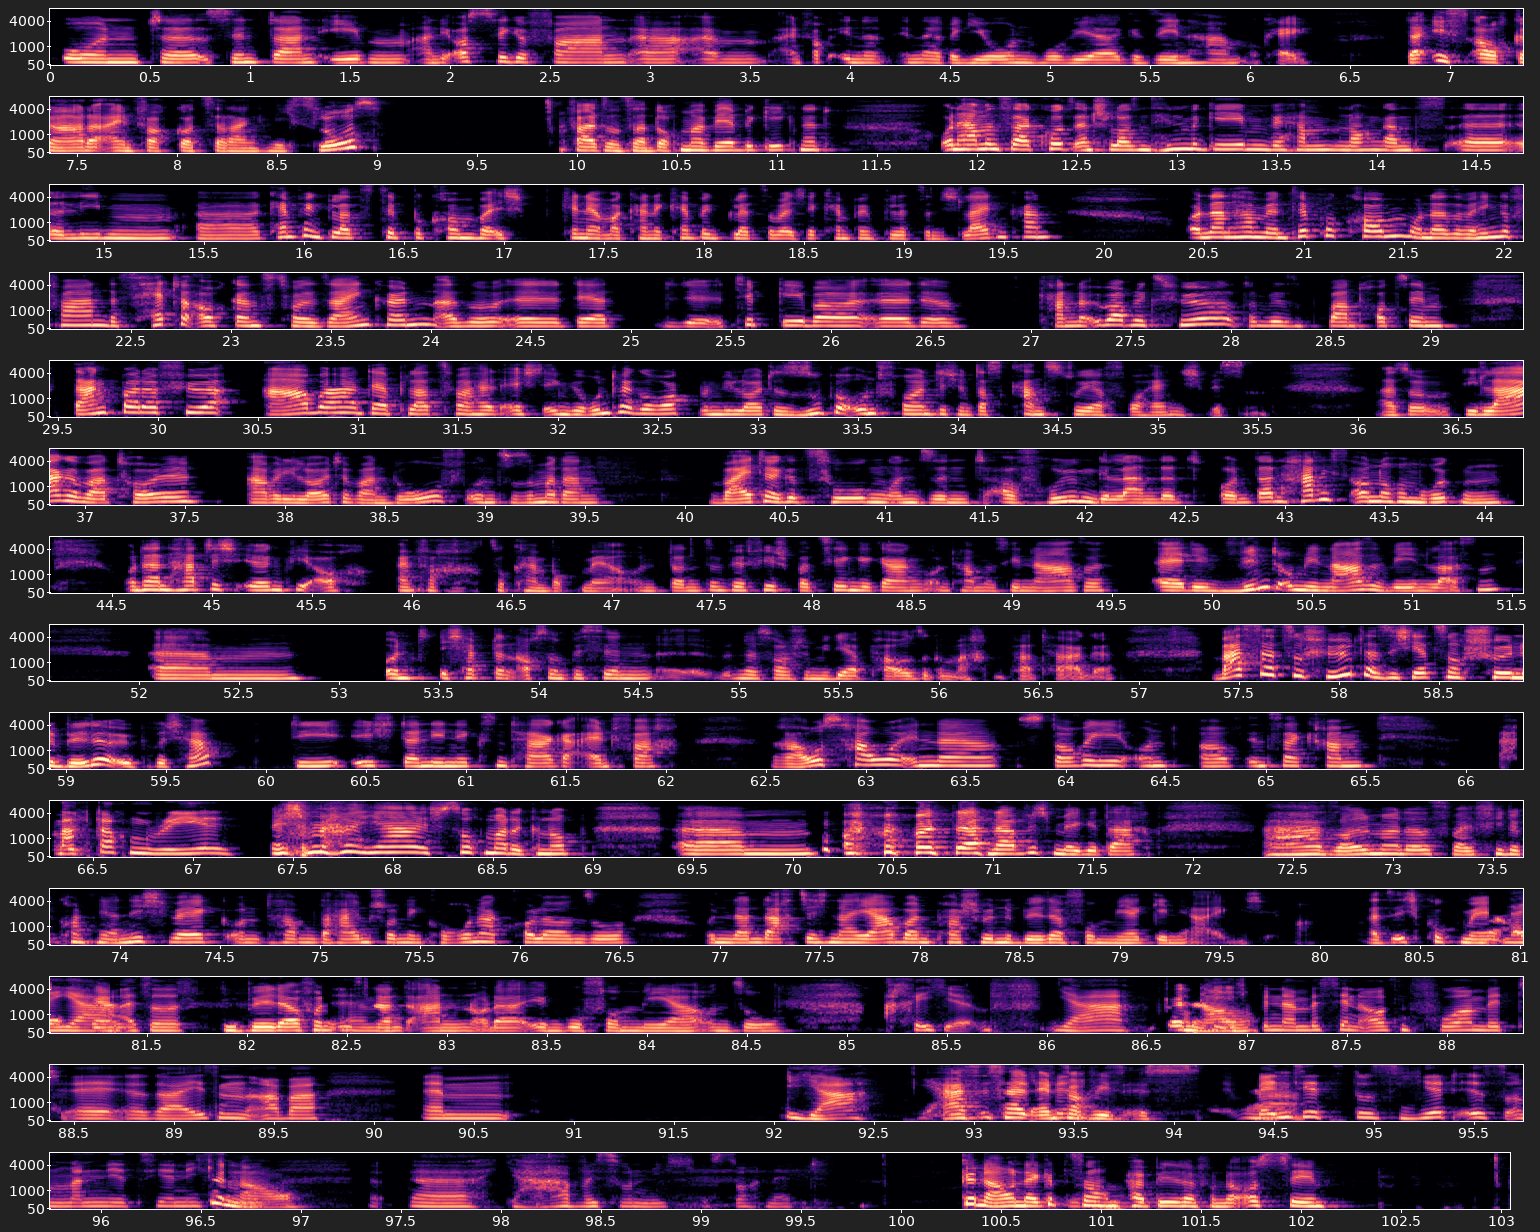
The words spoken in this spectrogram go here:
und äh, sind dann eben an die Ostsee gefahren, äh, ähm, einfach in, in der Region, wo wir gesehen haben, okay, da ist auch gerade einfach Gott sei Dank nichts los, falls uns dann doch mal wer begegnet. Und haben uns da kurz entschlossen hinbegeben. Wir haben noch einen ganz äh, lieben äh, Campingplatz-Tipp bekommen, weil ich kenne ja immer keine Campingplätze, weil ich ja Campingplätze nicht leiden kann. Und dann haben wir einen Tipp bekommen und da sind wir hingefahren. Das hätte auch ganz toll sein können. Also äh, der, der Tippgeber, äh, der kann da überhaupt nichts für. Wir waren trotzdem dankbar dafür. Aber der Platz war halt echt irgendwie runtergerockt und die Leute super unfreundlich und das kannst du ja vorher nicht wissen. Also die Lage war toll, aber die Leute waren doof und so sind wir dann weitergezogen und sind auf Rügen gelandet. Und dann hatte ich es auch noch im Rücken. Und dann hatte ich irgendwie auch einfach so keinen Bock mehr. Und dann sind wir viel spazieren gegangen und haben uns die Nase, äh, den Wind um die Nase wehen lassen. Ähm, und ich habe dann auch so ein bisschen äh, eine Social Media Pause gemacht, ein paar Tage. Was dazu führt, dass ich jetzt noch schöne Bilder übrig habe, die ich dann die nächsten Tage einfach raushaue in der Story und auf Instagram. Mach doch ein Reel. Ich mach, ja, ich suche mal den Knopf. Ähm, und dann habe ich mir gedacht, ah, soll man das? Weil viele konnten ja nicht weg und haben daheim schon den Corona-Koller und so. Und dann dachte ich, na ja, aber ein paar schöne Bilder vom Meer gehen ja eigentlich immer. Also ich gucke mir naja, auch also, die Bilder von ähm, Island an oder irgendwo vom Meer und so. Ach, ich, äh, ja, genau. Okay, ich bin da ein bisschen außen vor mit äh, Reisen, aber ähm, ja. Ja, es ist halt einfach, wie es ist. Ja. Wenn es jetzt dosiert ist und man jetzt hier nicht genau. so. Äh, ja, wieso nicht? Ist doch nett. Genau, und da gibt es genau. noch ein paar Bilder von der Ostsee.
